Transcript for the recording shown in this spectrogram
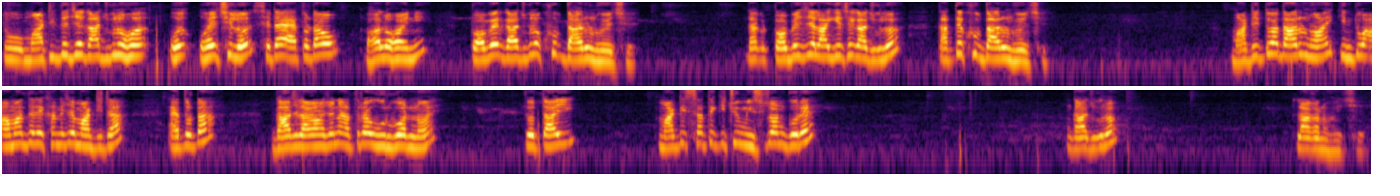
তো মাটিতে যে গাছগুলো হয়ে- হয়ে- হয়েছিল, সেটা এতটাও ভালো হয়নি। টবের গাছগুলো খুব দারুণ হয়েছে। দেখো, টবে যে লাগিয়েছে গাছগুলো, তাতে খুব দারুণ হয়েছে। মাটি তো দারুণ হয়, কিন্তু আমাদের এখানে যে মাটিটা, এতটা গাছ লাগানোর জন্য এতটা উর্বর নয়। তো তাই মাটির সাথে কিছু মিশ্রণ করে গাছগুলো লাগানো হয়েছে।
